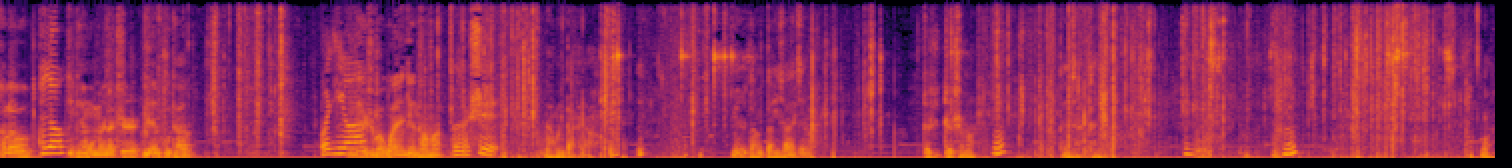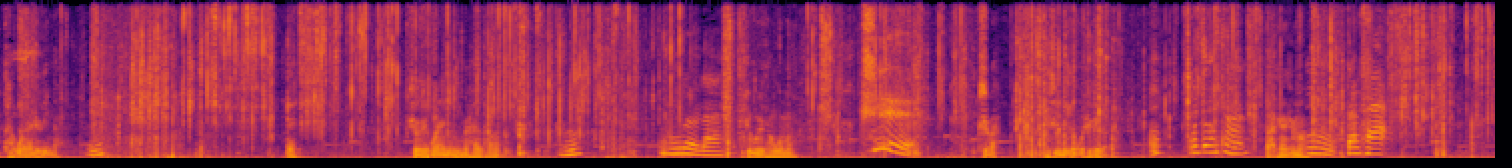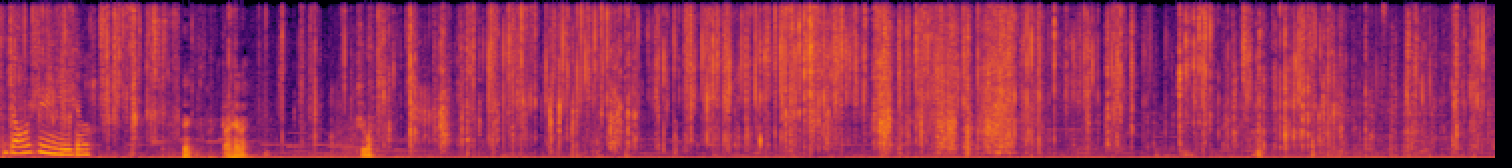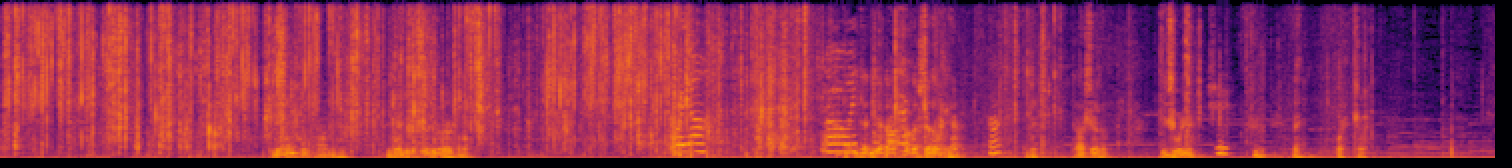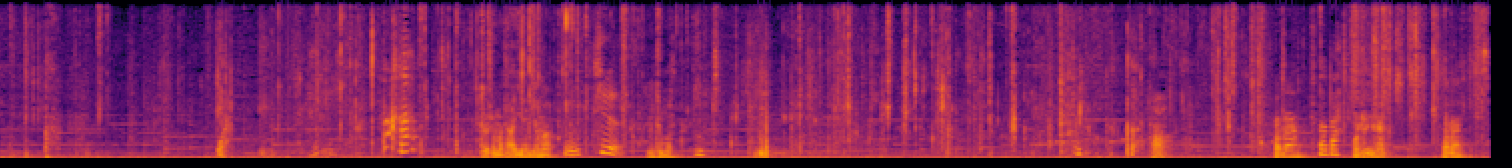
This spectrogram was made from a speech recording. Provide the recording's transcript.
Hello，Hello 今天我们来吃莲谱糖，我喜欢你那是什。么万元镜糖吗？嗯，是来，我给你打开啊。没事，咱们等一下再剪吧。这是这是什么？嗯，等一下看一下。嗯。嗯哦，糖果在这里面。嗯。给，是不是望远镜里面还有糖？嗯不是的，这不是糖果吗？是。吃吧，你吃那个，我吃这个。嗯，我等看。打开是吗？嗯，打开。都是你的。哎，打开来，吃吧。两口啊，你看，你看这个这里边是什么？我要。啊，我你看，你看它它的舌头，你看，啊，你看它的舌头，你吃不吃？吃。来，过来吃吧。这什么？他眼睛吗？嗯，是。有这么？好，拜拜，拜拜。我自己看，拜拜。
